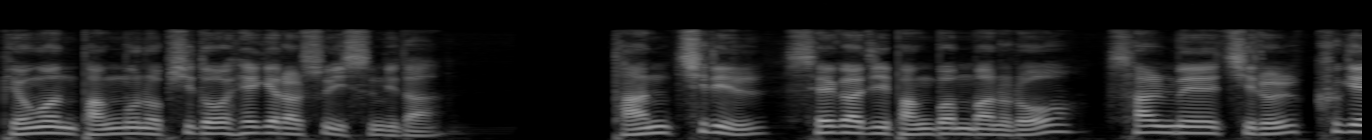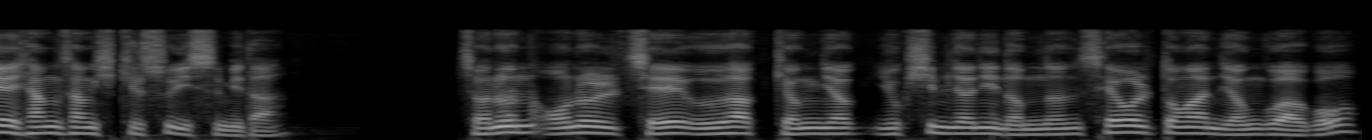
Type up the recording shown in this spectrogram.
병원 방문 없이도 해결할 수 있습니다. 단 7일 세 가지 방법만으로 삶의 질을 크게 향상시킬 수 있습니다. 저는 오늘 제 의학 경력 60년이 넘는 세월 동안 연구하고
